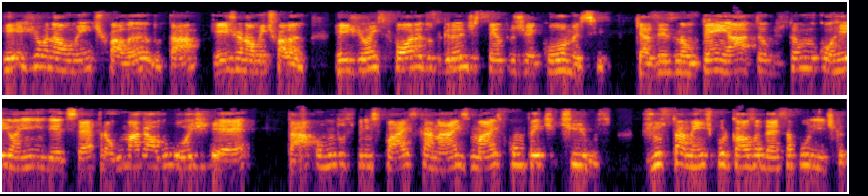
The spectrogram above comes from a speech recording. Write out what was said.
regionalmente falando, tá? Regionalmente falando, regiões fora dos grandes centros de e-commerce, que às vezes não tem, ah, estamos no correio ainda, etc. O Magalu hoje é tá? Um dos principais canais mais competitivos, justamente por causa dessa política.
